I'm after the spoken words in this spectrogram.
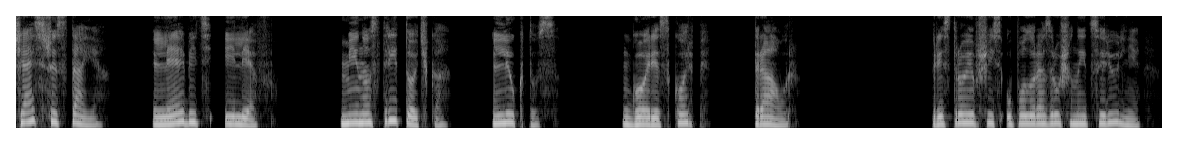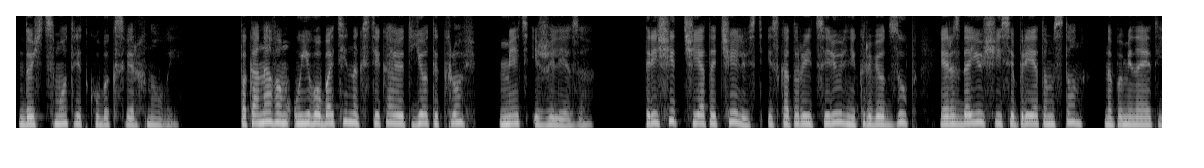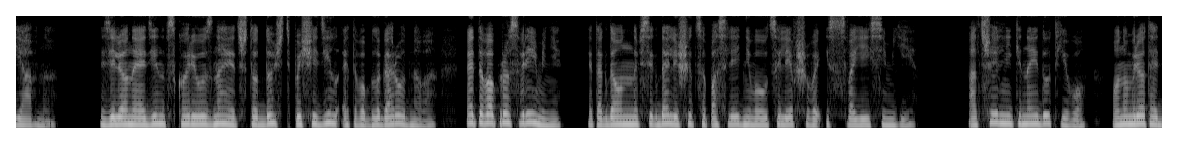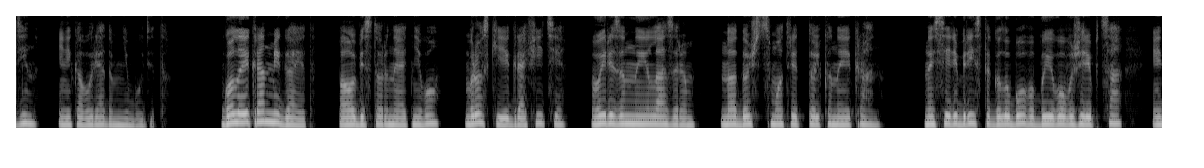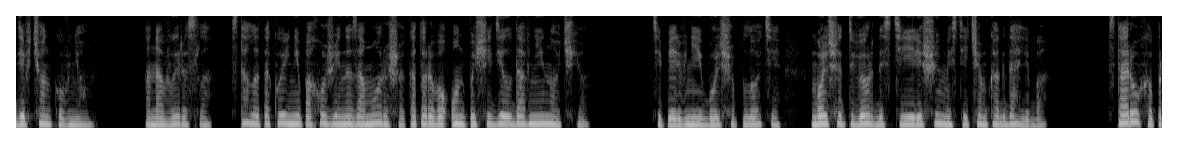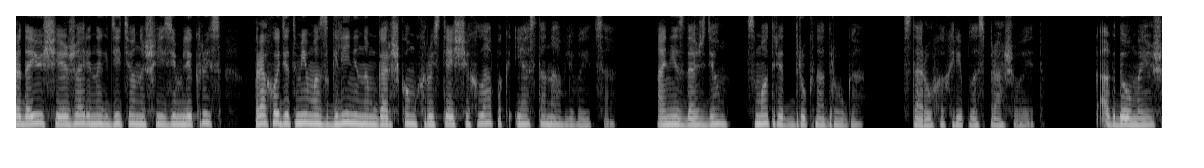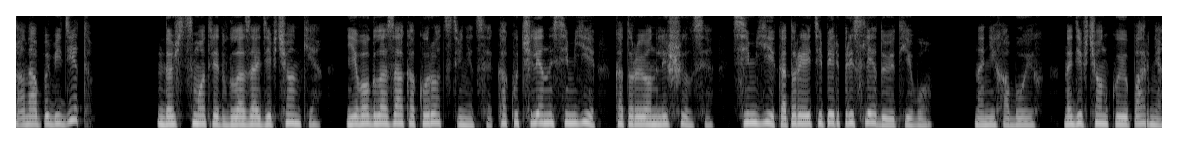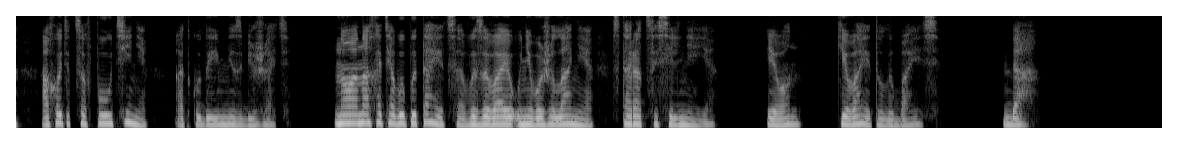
Часть шестая. Лебедь и лев. Минус три точка. Люктус. Горе-скорбь. Траур. Пристроившись у полуразрушенной цирюльни, дождь смотрит кубок сверхновой. По канавам у его ботинок стекают йод и кровь, медь и железо. Трещит чья-то челюсть, из которой цирюльник рвет зуб, и раздающийся при этом стон напоминает явно. Зеленый один вскоре узнает, что дождь пощадил этого благородного. Это вопрос времени, и тогда он навсегда лишится последнего уцелевшего из своей семьи. Отшельники найдут его, он умрет один, и никого рядом не будет. Голый экран мигает, по обе стороны от него — броские граффити, вырезанные лазером, но дождь смотрит только на экран, на серебристо-голубого боевого жеребца и девчонку в нем. Она выросла, стала такой непохожей на заморыша, которого он пощадил давней ночью. Теперь в ней больше плоти, больше твердости и решимости, чем когда-либо. Старуха, продающая жареных детенышей землекрыс, проходит мимо с глиняным горшком хрустящих лапок и останавливается. Они с дождем смотрят друг на друга. Старуха хрипло спрашивает. «Как думаешь, она победит?» Дождь смотрит в глаза девчонки, его глаза как у родственницы, как у члена семьи, которой он лишился, семьи, которая теперь преследует его. На них обоих, на девчонку и парня, охотятся в паутине, откуда им не сбежать. Но она хотя бы пытается, вызывая у него желание стараться сильнее. И он кивает, улыбаясь. «Да».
